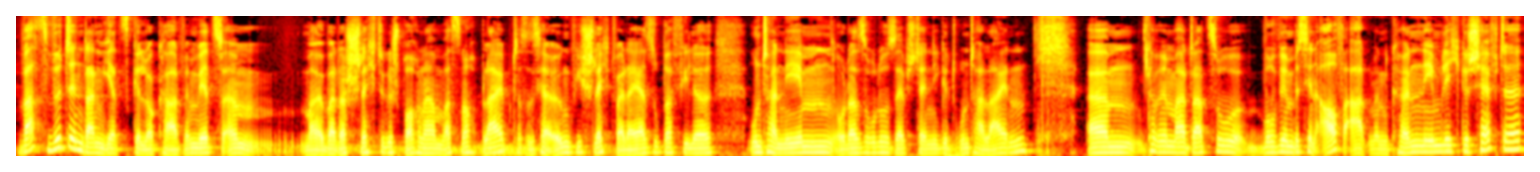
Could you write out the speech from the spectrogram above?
Was wird denn dann jetzt gelockert, wenn wir jetzt ähm, mal über das Schlechte gesprochen haben, was noch bleibt? Das ist ja irgendwie schlecht, weil da ja super viele Unternehmen oder Solo-Selbstständige drunter leiden. Ähm, kommen wir mal dazu, wo wir ein bisschen aufatmen können, nämlich Geschäfte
